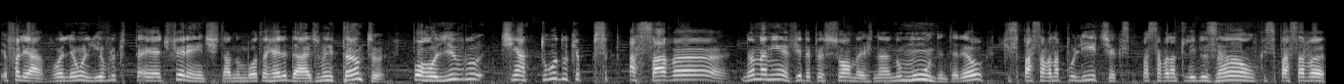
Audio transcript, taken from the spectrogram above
eu falei, ah, vou ler um livro que tá- é diferente, tá numa outra realidade. No entanto, porra, o livro tinha tudo que se passava, não na minha vida pessoal, mas na- no mundo, entendeu? Que se passava na política, que se passava na televisão, que se passava,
